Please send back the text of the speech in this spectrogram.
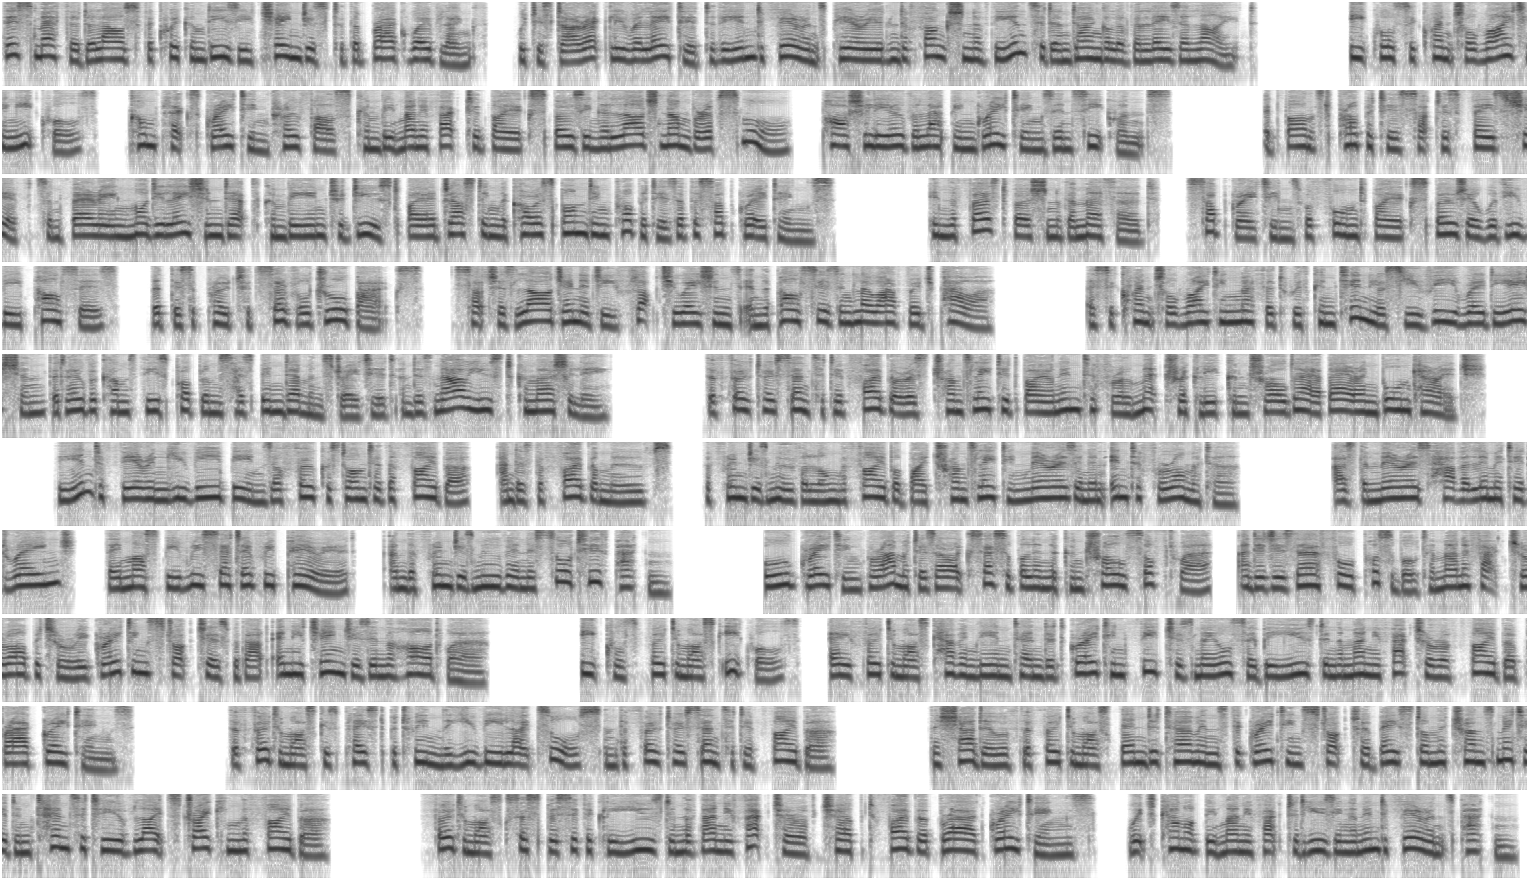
This method allows for quick and easy changes to the Bragg wavelength, which is directly related to the interference period and a function of the incident angle of the laser light. Equal sequential writing equals, complex grating profiles can be manufactured by exposing a large number of small, partially overlapping gratings in sequence. Advanced properties such as phase shifts and varying modulation depth can be introduced by adjusting the corresponding properties of the subgratings. In the first version of the method, Subgratings were formed by exposure with UV pulses, but this approach had several drawbacks, such as large energy fluctuations in the pulses and low average power. A sequential writing method with continuous UV radiation that overcomes these problems has been demonstrated and is now used commercially. The photosensitive fiber is translated by an interferometrically controlled air-bearing borne carriage. The interfering UV beams are focused onto the fiber, and as the fiber moves, the fringes move along the fiber by translating mirrors in an interferometer. As the mirrors have a limited range, they must be reset every period, and the fringes move in a sawtooth pattern. All grating parameters are accessible in the control software, and it is therefore possible to manufacture arbitrary grating structures without any changes in the hardware. Equals photomask equals, a photomask having the intended grating features may also be used in the manufacture of fiber Bragg gratings. The photomask is placed between the UV light source and the photosensitive fiber. The shadow of the photomask then determines the grating structure based on the transmitted intensity of light striking the fiber. Photomasks are specifically used in the manufacture of chirped fiber Bragg gratings, which cannot be manufactured using an interference pattern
